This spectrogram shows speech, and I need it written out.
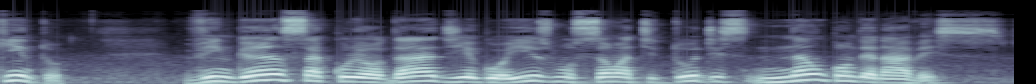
Quinto, Vingança, crueldade e egoísmo são atitudes não condenáveis.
